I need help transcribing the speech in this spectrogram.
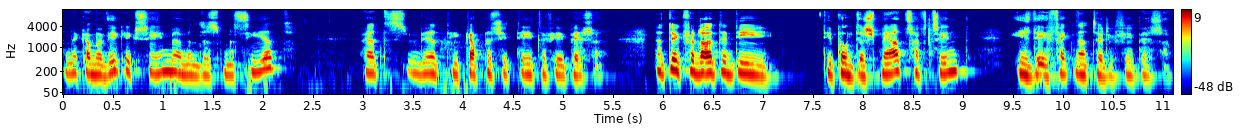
und da kann man wirklich sehen, wenn man das massiert, wird, wird die Kapazität viel besser. Natürlich für Leute, die die Punkte schmerzhaft sind, ist der Effekt natürlich viel besser.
